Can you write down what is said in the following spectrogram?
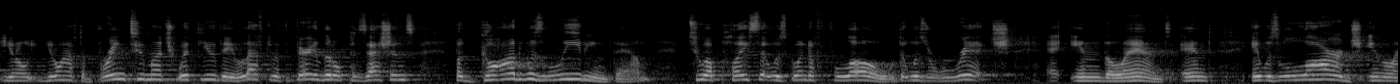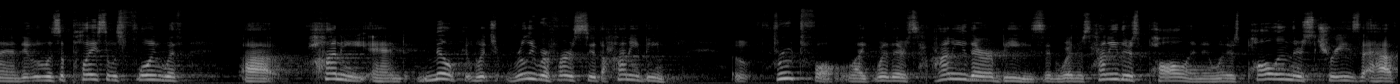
You know, you don't have to bring too much with you. They left with very little possessions, but God was leading them to a place that was going to flow, that was rich eh, in the land. And it was large inland. It was a place that was flowing with uh, honey and milk, which really refers to the honey being fruitful. Like where there's honey, there are bees, and where there's honey, there's pollen, and where there's pollen, there's trees that have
